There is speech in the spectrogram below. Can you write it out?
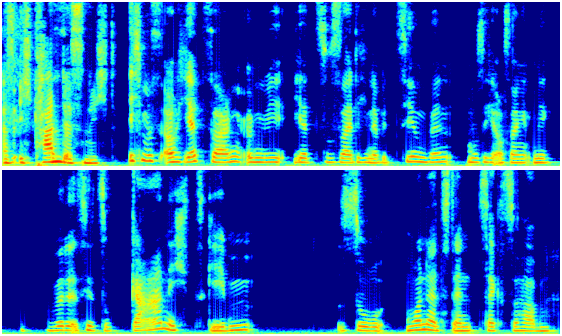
Also ich kann Also- das nicht. Ich muss auch jetzt sagen, irgendwie jetzt, so seit ich in der Beziehung bin, muss ich auch sagen, mir würde es jetzt so gar nichts geben, so One-Night-Stand-Sex zu haben.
